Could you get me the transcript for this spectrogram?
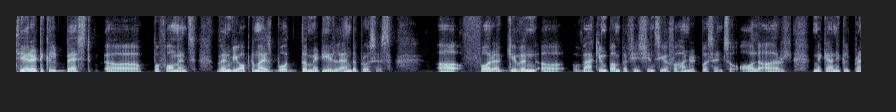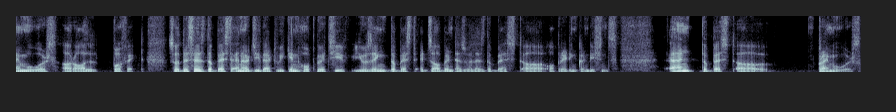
theoretical best uh, performance when we optimize both the material and the process uh, for a given uh, vacuum pump efficiency of 100%. So all our mechanical prime movers are all perfect. So this is the best energy that we can hope to achieve using the best adsorbent as well as the best uh, operating conditions and the best uh, prime movers.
